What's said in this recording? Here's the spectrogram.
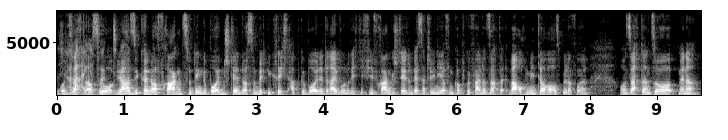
und alle sagt auch so, ja, Sie können auch Fragen zu den Gebäuden stellen. Du hast so mitgekriegt, ab Gebäude 3 wurden richtig viele Fragen gestellt. Und der ist natürlich nie auf den Kopf gefallen und sagt, war auch Minentaucher-Ausbilder vorher und sagt dann so, Männer,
